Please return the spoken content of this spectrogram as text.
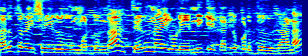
கருத்தடை செய்கிறதும் மட்டும்தான் தெருநாய்களுடைய எண்ணிக்கையை கட்டுப்படுத்துவதற்கான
